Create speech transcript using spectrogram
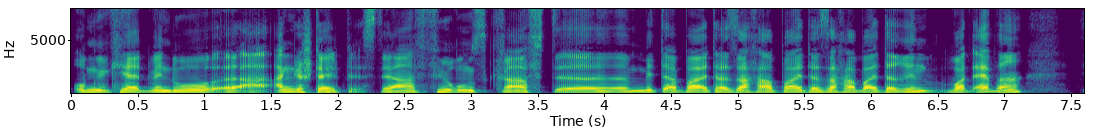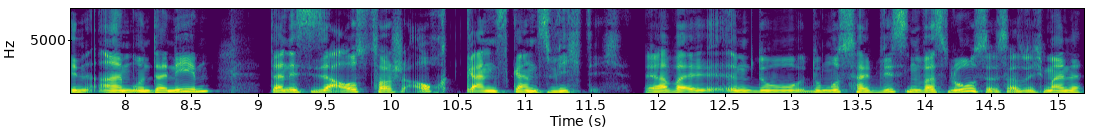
umgekehrt, wenn du äh, angestellt bist, ja, Führungskraft, äh, Mitarbeiter, Sacharbeiter, Sacharbeiterin, whatever, in einem Unternehmen, dann ist dieser Austausch auch ganz, ganz wichtig. Ja, weil ähm, du, du musst halt wissen, was los ist. Also ich meine,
